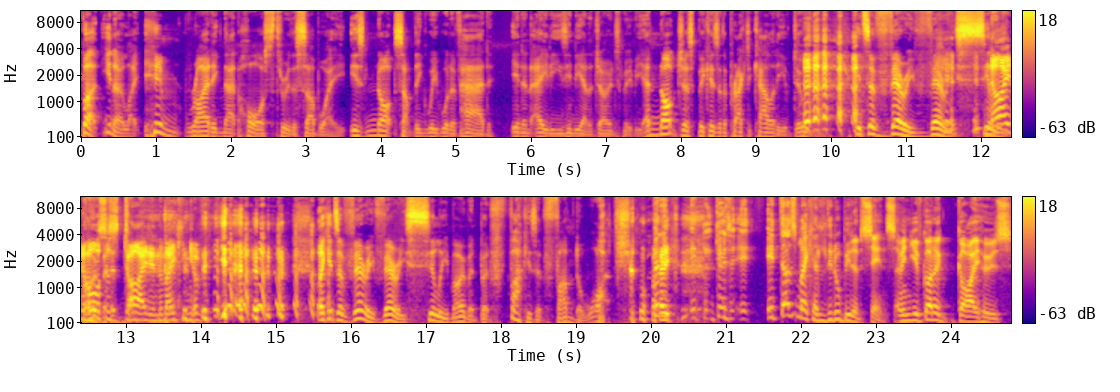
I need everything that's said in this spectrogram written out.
but you know like him riding that horse through the subway is not something we would have had in an 80s indiana jones movie and not just because of the practicality of doing it it's a very very silly Nine moment. horses died in the making of. It. Like it's a very very silly moment but fuck is it fun to watch But like it, it, does- it, it does make a little bit of sense. I mean, you've got a guy who's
